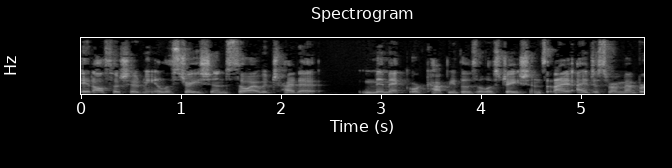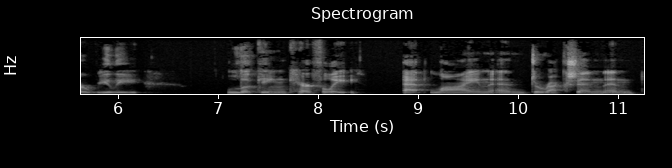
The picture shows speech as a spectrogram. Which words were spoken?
it also showed me illustrations. So I would try to mimic or copy those illustrations. And I, I just remember really looking carefully at line and direction and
